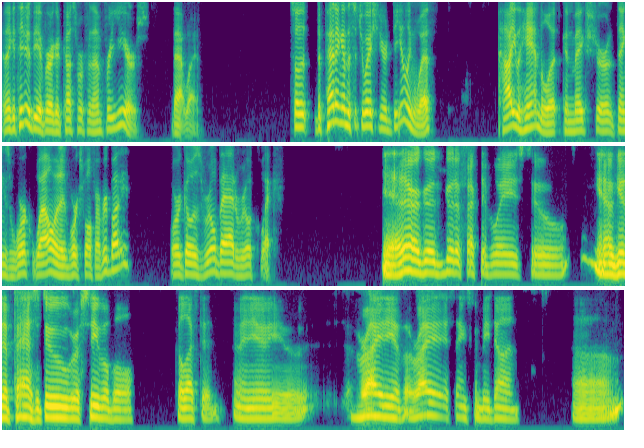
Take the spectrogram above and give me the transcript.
And they continue to be a very good customer for them for years that way. So depending on the situation you're dealing with, how you handle it can make sure things work well and it works well for everybody, or it goes real bad real quick. Yeah, there are good, good, effective ways to, you know, get a past due receivable collected. I mean, you, you a variety of a variety of things can be done. Um,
